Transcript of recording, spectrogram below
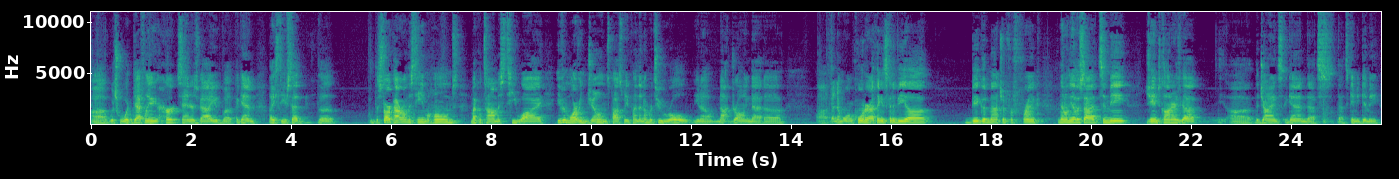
uh, which would definitely hurt Sanders' value. But again, like Steve said, the the star power on this team, Mahomes, Michael Thomas, Ty, even Marvin Jones possibly playing the number two role. You know, not drawing that uh, uh, that number one corner. I think it's going to be uh, be a good matchup for Frank. And then on the other side, to me, James Conner's got uh, the Giants again. That's that's gimme gimme.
